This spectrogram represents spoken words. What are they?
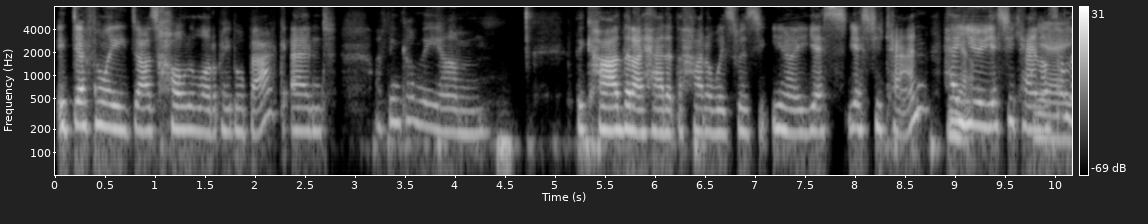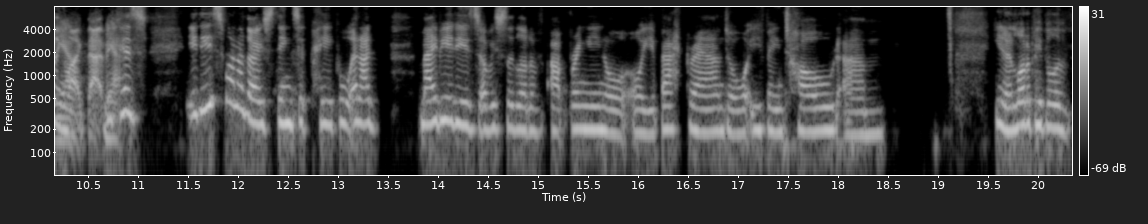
it definitely does hold a lot of people back. And I think on the um, the card that I had at the huddle was was you know yes yes you can hey Yeah. you yes you can or something yeah, like that yeah. because it is one of those things that people and I maybe it is obviously a lot of upbringing or or your background or what you've been told. Um, you know, a lot of people have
